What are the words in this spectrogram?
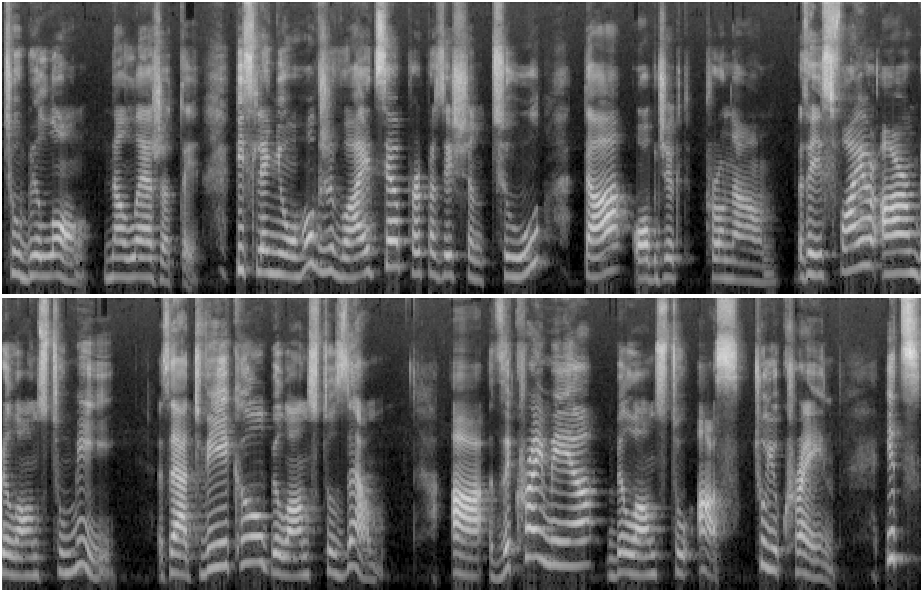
to belong належати. Після нього вживається preposition to та object pronoun. This firearm belongs to me. That vehicle belongs to them. А the Crimea belongs to us, to Ukraine. It's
